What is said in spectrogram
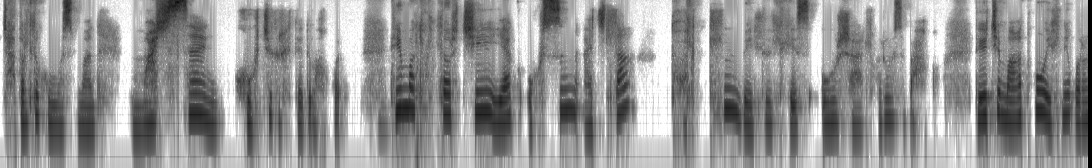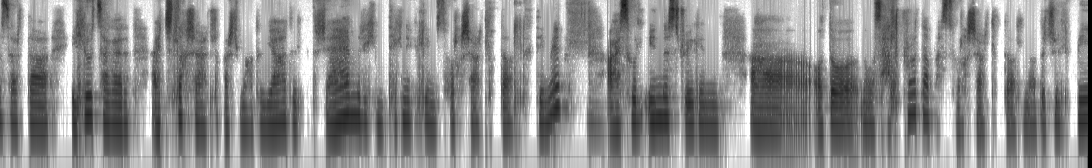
чадварлаг хүмүүс маань маш сайн хөгжих хэрэгтэй гэдэг байхгүй. Тийм болохоор чи яг өгсөн ажлаа тултал нь биелүүлэхээс өөр шаардлага юусаа байхгүй. Тэгээ чи магадгүй эхний 3 сартаа илүү цагаар ажиллах шаардлага гарч магадгүй. Яагаад гэвэл чи амар их юм техникл юм сурах шаардлагатай болдог тийм ээ. А эсвэл индустриг а одоо нөгөө салбаруудаа бас сурах шаардлагатай болно. Одоо жишээл би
